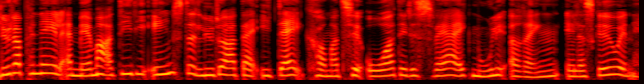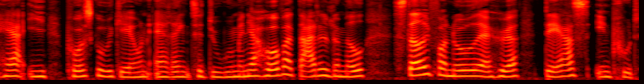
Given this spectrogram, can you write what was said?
lytterpanel er med mig, og de er de eneste lyttere, der i dag kommer til ord. Det er desværre ikke muligt at ringe eller skrive ind her i påskeudgaven af Ring til Due, men jeg håber, at dig, der lytter med, stadig får noget af at høre deres input.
